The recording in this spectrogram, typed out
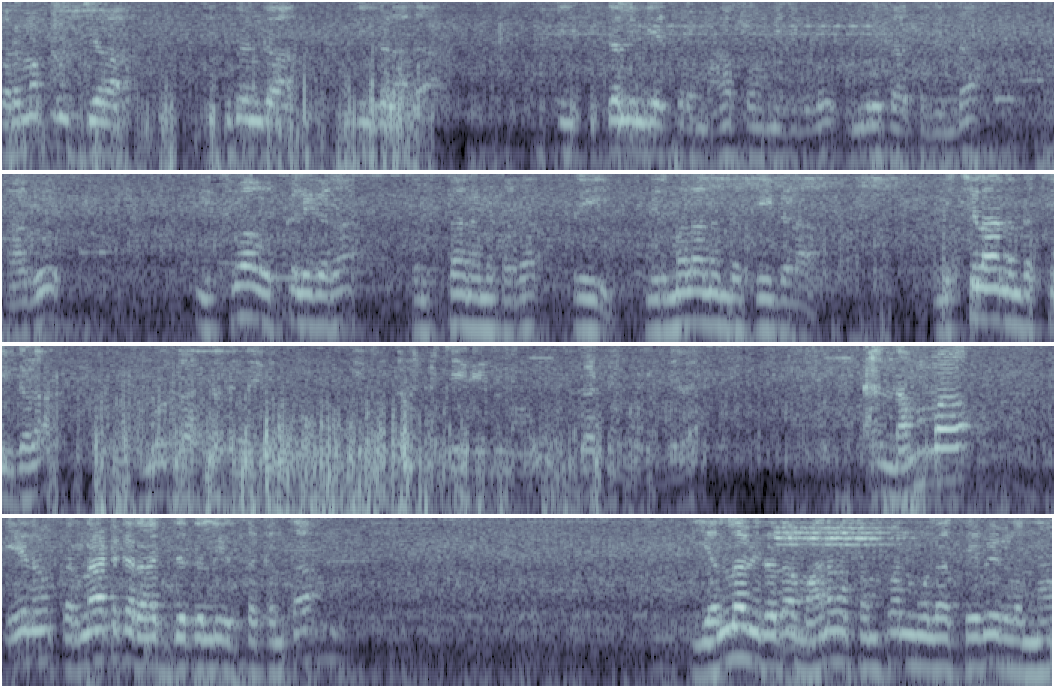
ಪರಮಪೂಜ್ಯ ಸಿದ್ಧಗಂಗಾ ಶ್ರೀಗಳಾದ ಶ್ರೀ ಸಿದ್ಧಲಿಂಗೇಶ್ವರ ಮಹಾಸ್ವಾಮೀಜಿಗಳು ಅಮೃತಾಸದಿಂದ ಹಾಗೂ ಇಸ್ವಾ ಒಕ್ಕಲಿಗರ ಸಂಸ್ಥಾನ ಮಠದ ಶ್ರೀ ನಿರ್ಮಲಾನಂದ ಶ್ರೀಗಳ, ನಿಶ್ಚಲಾನಂದ ಶ್ರೀಗಳ ಇವತ್ತು ಈ ನೂತನ ಕಚೇರಿಯನ್ನು ನಾವು ಉದ್ಘಾಟನೆ ಮಾಡಿದ್ದೇವೆ. ನಮ್ಮ ಏನು ಕರ್ನಾಟಕ ರಾಜ್ಯದಲ್ಲಿ ಇರ್ತಕ್ಕಂಥ ಎಲ್ಲ ವಿಧದ ಮಾನವ ಸಂಪನ್ಮೂಲ ಸೇವೆಗಳನ್ನು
